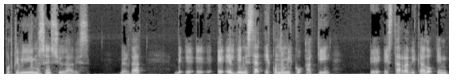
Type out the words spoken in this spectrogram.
porque vivimos en ciudades, ¿verdad? Eh, eh, el bienestar económico aquí está radicado en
